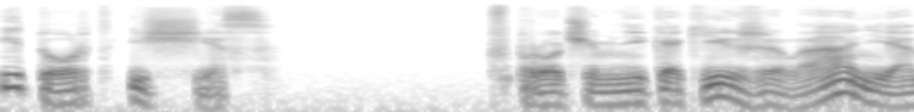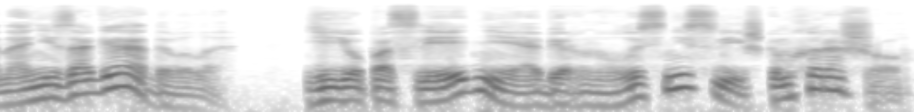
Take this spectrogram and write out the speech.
и торт исчез. Впрочем, никаких желаний она не загадывала. Ее последнее обернулось не слишком хорошо.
